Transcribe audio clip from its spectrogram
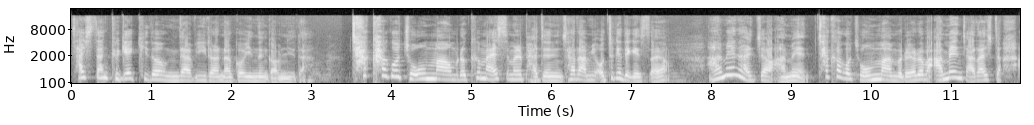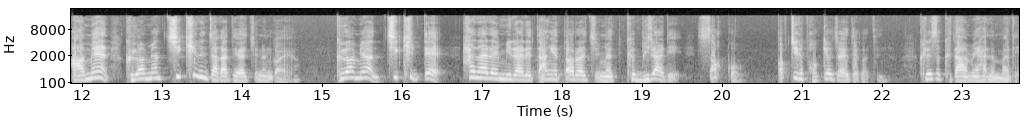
사실상 그게 기도 응답이 일어나고 있는 겁니다. 착하고 좋은 마음으로 그 말씀을 받은 사람이 어떻게 되겠어요? 아멘 하죠. 아멘. 착하고 좋은 마음으로 여러분 아멘 잘하시죠. 아멘. 그러면 지키는 자가 되어지는 거예요. 그러면 지킬 때 하늘의 미랄이 땅에 떨어지면 그 미랄이 썩고 껍질이 벗겨져야 되거든요. 그래서 그 다음에 하는 말이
